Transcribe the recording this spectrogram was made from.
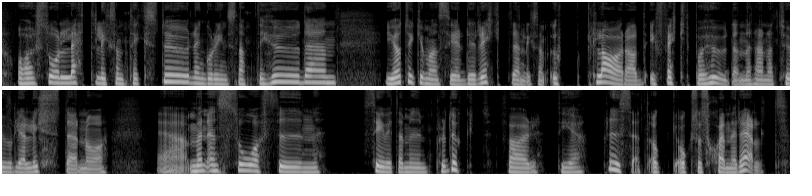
Och har så lätt liksom, textur, den går in snabbt i huden. Jag tycker man ser direkt en liksom, uppklarad effekt på huden, den här naturliga lysten. Och, eh, men en så fin C-vitaminprodukt för det priset och också generellt.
